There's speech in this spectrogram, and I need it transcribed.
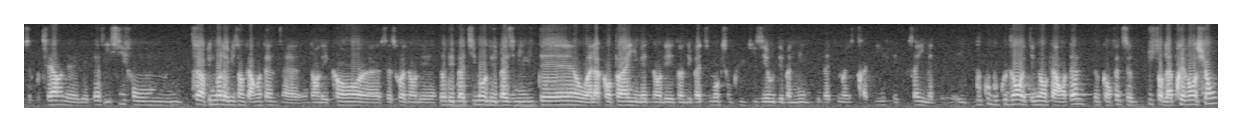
Ça coûte cher les, les tests. Ici, ils font très rapidement la mise en quarantaine euh, dans des camps, euh, que ce soit dans des, dans des bâtiments, des bases militaires ou à la campagne, ils mettent dans des, dans des bâtiments qui sont plus utilisés ou des, des bâtiments administratifs et tout ça, ils mettent beaucoup, beaucoup de gens ont été mis en quarantaine. Donc en fait, c'est plus sur de la prévention.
